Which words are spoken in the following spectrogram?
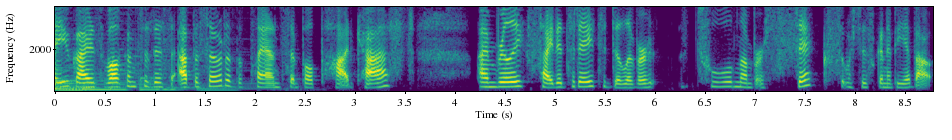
Hey, you guys, welcome to this episode of the Plan Simple podcast. I'm really excited today to deliver tool number six, which is going to be about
